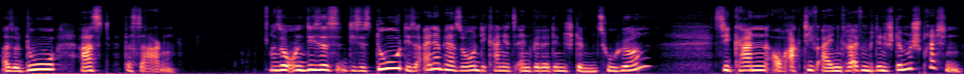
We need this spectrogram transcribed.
Also du hast das Sagen. So und dieses dieses du, diese eine Person, die kann jetzt entweder den Stimmen zuhören, sie kann auch aktiv eingreifen, mit den Stimmen sprechen.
